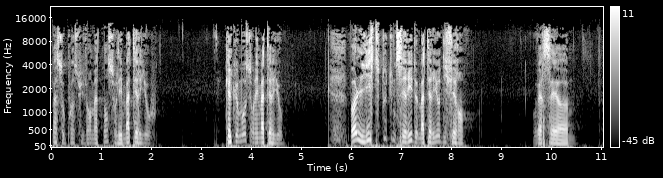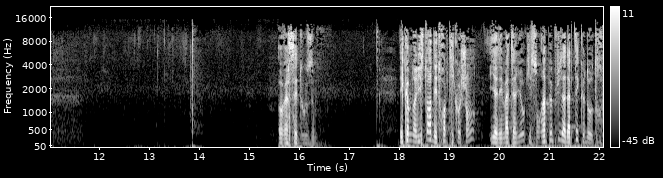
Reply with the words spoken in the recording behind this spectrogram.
Passe au point suivant maintenant sur les matériaux. Quelques mots sur les matériaux. Paul liste toute une série de matériaux différents. Au verset euh, au verset 12. Et comme dans l'histoire des trois petits cochons, il y a des matériaux qui sont un peu plus adaptés que d'autres.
